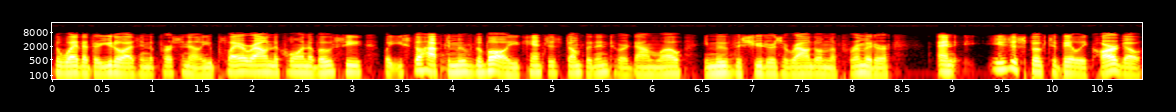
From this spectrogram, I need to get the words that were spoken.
the way that they're utilizing the personnel. You play around Nicole Enabosi, but you still have to move the ball. You can't just dump it into her down low. You move the shooters around on the perimeter, and you just spoke to Bailey Cargo.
